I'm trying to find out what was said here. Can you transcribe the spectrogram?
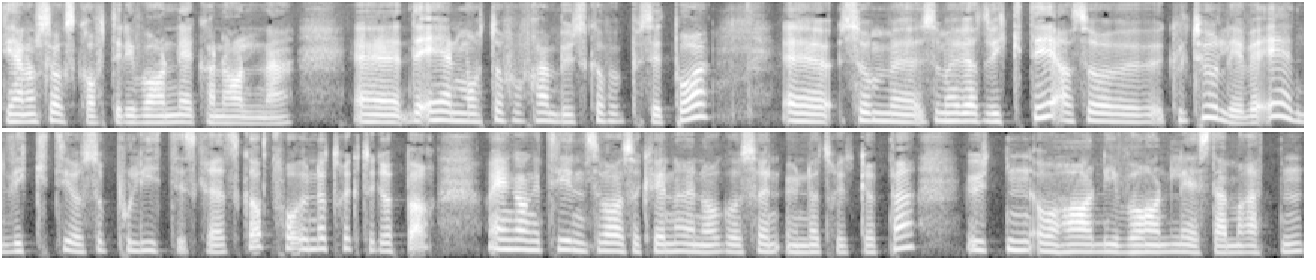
gjennomslagskraft i de vanlige kanalene. Eh, det er en måte å få frem budskapet sitt på eh, som, som har vært viktig. Altså, kulturlivet er en viktig også politisk redskap for undertrykte grupper. Og En gang i tiden så var altså kvinner i Norge også en undertrykt gruppe, uten å ha de vanlige stemmeretten,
